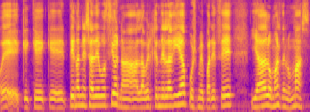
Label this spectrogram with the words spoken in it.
que, que, tengan esa devoción a la Virgen de la Guía, pues me parece ya lo más de lo más.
